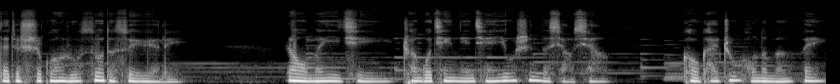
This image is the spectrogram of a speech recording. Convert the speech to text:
在这时光如梭的岁月里，让我们一起穿过千年前幽深的小巷，叩开朱红的门扉，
